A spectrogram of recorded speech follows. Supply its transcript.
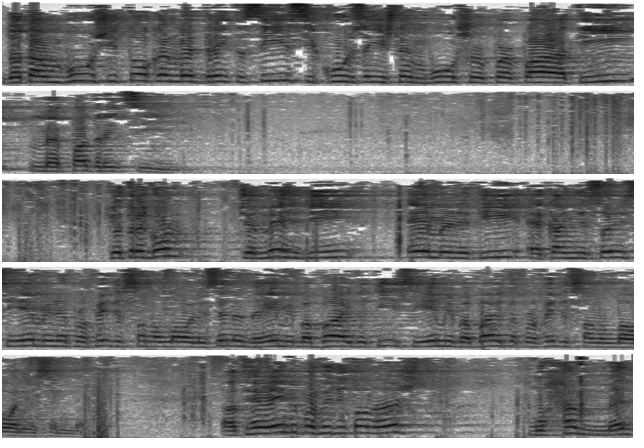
do ta mbushi tokën me drejtësi sikurse ishte mbushur përpara tij me padrejtësi. Kjo tregon që Mehdi emrin e tij e ka njësoj si emrin e profetit sallallahu alaihi wasallam dhe emri i babait të tij si emri i babait të profetit sallallahu alaihi wasallam. Atëherë emri i profetit tonë është Muhammed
